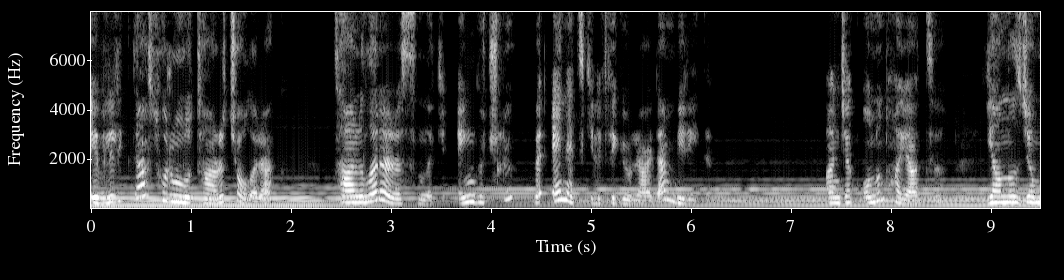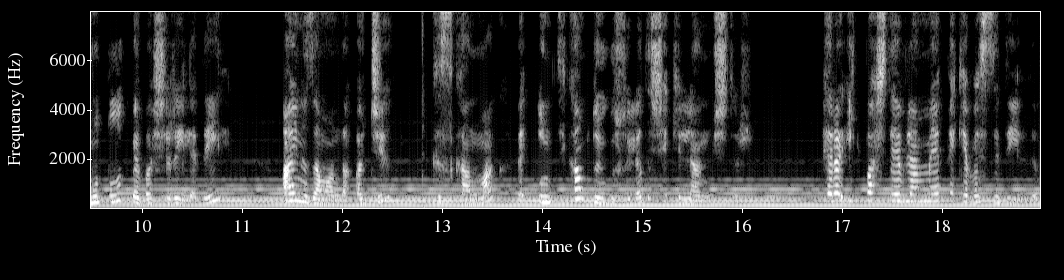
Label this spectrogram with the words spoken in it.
Evlilikten sorumlu tanrıça olarak tanrılar arasındaki en güçlü ve en etkili figürlerden biriydi. Ancak onun hayatı yalnızca mutluluk ve başarı ile değil, aynı zamanda acı, kıskanmak ve intikam duygusuyla da şekillenmiştir. Hera ilk başta evlenmeye pek hevesli değildi.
